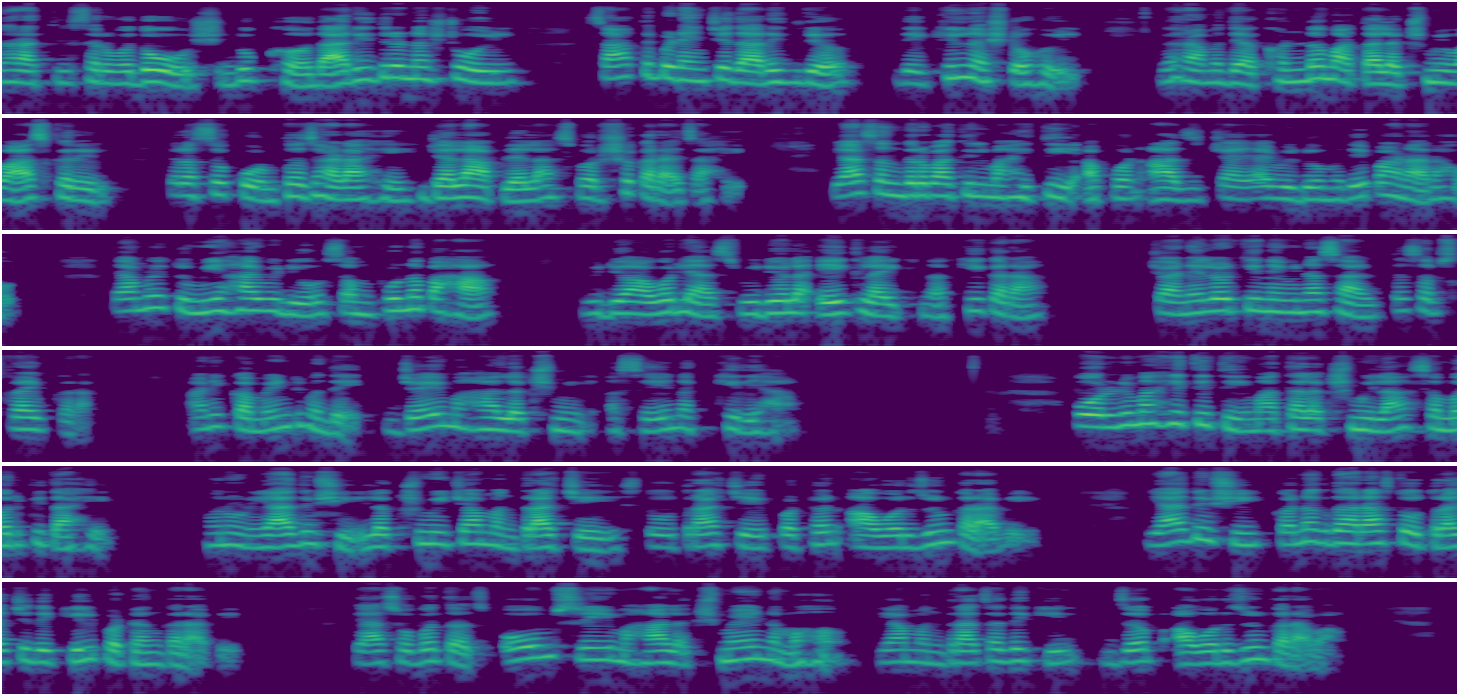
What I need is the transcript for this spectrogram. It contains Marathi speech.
घरातील सर्व दोष दुःख दारिद्र्य नष्ट होईल. सात पिढ्यांचे दारिद्र्य देखील नष्ट होईल. घरामध्ये अखंड माता लक्ष्मी वास करेल. तर असं कोणतं झाड आहे ज्याला आपल्याला स्पर्श करायचा आहे? या संदर्भातील माहिती आपण आजच्या या व्हिडिओमध्ये पाहणार आहोत. त्यामुळे तुम्ही हा व्हिडिओ संपूर्ण पहा. व्हिडिओ आवडल्यास व्हिडिओला एक लाईक नक्की करा. चॅनेलवरती नवीन असाल तर सबस्क्राईब करा आणि कमेंटमध्ये जय महालक्ष्मी असे नक्की लिहा. पौर्णिमा ही तिथी माता लक्ष्मीला समर्पित आहे. म्हणून या दिवशी लक्ष्मीच्या मंत्राचे स्तोत्राचे पठण आवर्जून करावे. या दिवशी कनकधारा स्तोत्राचे देखील पठण करावे. त्यासोबतच ओम श्री महालक्ष्मी नमः या मंत्राचा देखील जप आवर्जून करावा.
